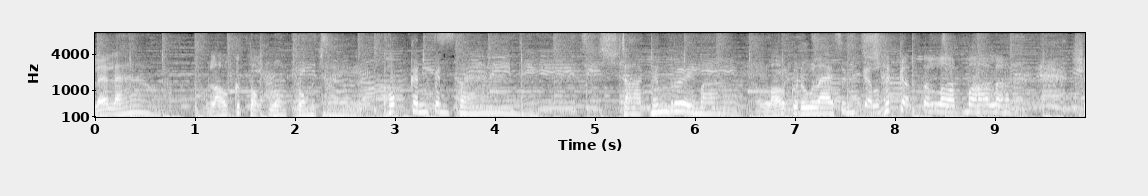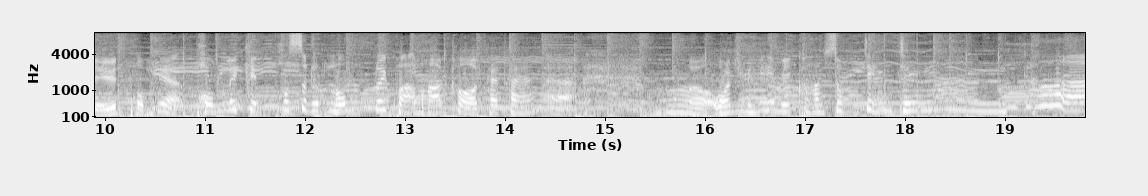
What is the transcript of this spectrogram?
และแล้ว เราก็ตกลงปรงใจคบกันเป็นแฟน จากนั้นเรื่อยมา เราก็ดูแลซึ่งกันและกันตลอดมาละชีวิตผมเนี่ย ผมเลยคิดพอสะดุดล้มด้วยความฮาร์ดคอร์แท้ๆวันนี้มีความสุขจริงๆค่ะ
